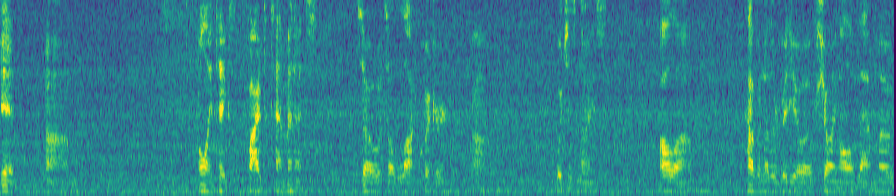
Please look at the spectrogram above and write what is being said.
it um, only takes five to ten minutes, so it's a lot quicker, um, which is nice. I'll um, have another video of showing all of that mode.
